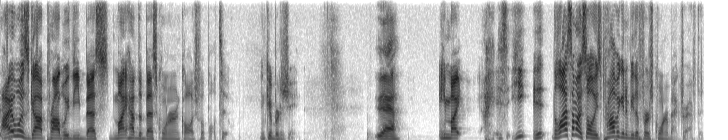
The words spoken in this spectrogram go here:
Iowa's got probably the best, might have the best corner in college football too, in Cooper DeJean Yeah. he might. Is he? It, the last time I saw, he's probably going to be the first cornerback drafted.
